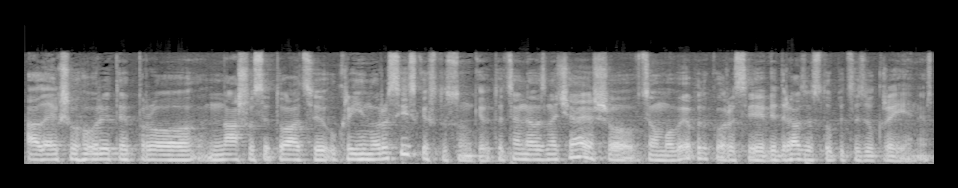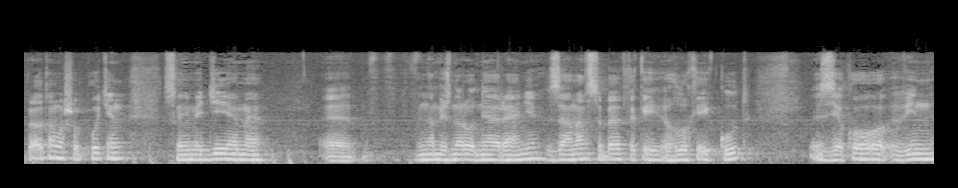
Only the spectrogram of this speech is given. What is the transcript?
Але якщо говорити про нашу ситуацію україно-російських стосунків, то це не означає, що в цьому випадку Росія відразу ступиться з України. Справа в тому, що Путін своїми діями е, на міжнародній арені загнав себе в такий глухий кут, з якого він е,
